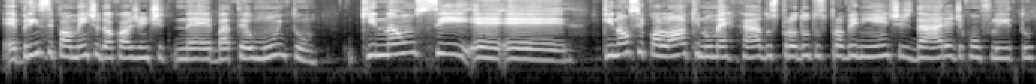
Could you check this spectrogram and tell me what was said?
é, principalmente do qual a gente né, bateu muito, que não se é, é, que não se coloque no mercado os produtos provenientes da área de conflito,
